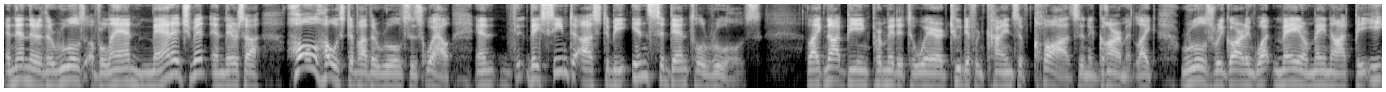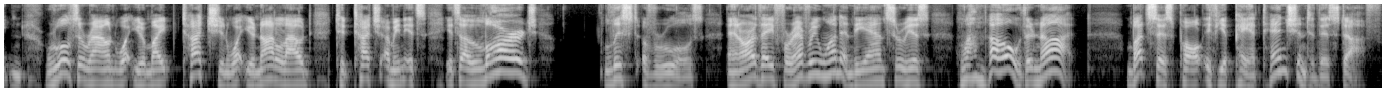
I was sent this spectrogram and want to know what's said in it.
And then there are the rules of land management, and there's a whole host of other rules as well. And th- they seem to us to be incidental rules. Like not being permitted to wear two different kinds of cloths in a garment, like rules regarding what may or may not be eaten, rules around what you might touch and what you're not allowed to touch. I mean, it's it's a large list of rules. And are they for everyone? And the answer is, well, no, they're not. But says Paul, if you pay attention to this stuff,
